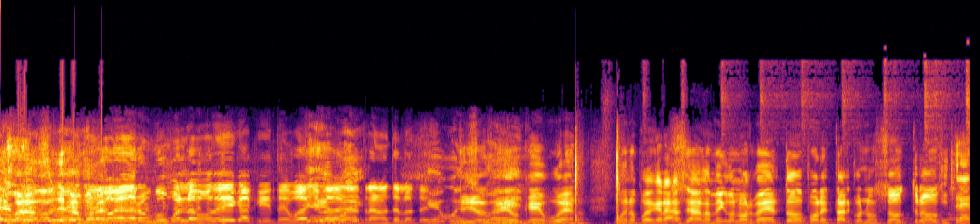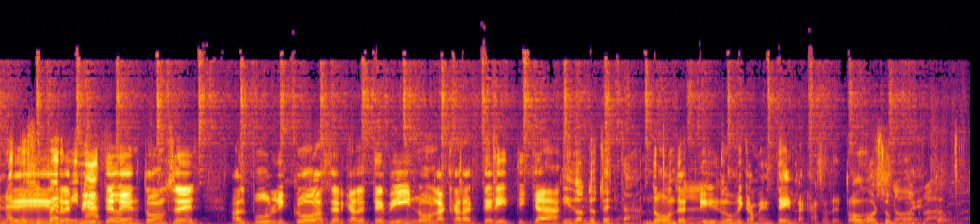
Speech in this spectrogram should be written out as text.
embajador de la Te voy a dar un humo en la bodega que te voy a Qué llevar buen- arrastrándote el hotel. Qué buen Dios mío, qué bueno. Bueno, pues gracias al amigo Norberto por estar con nosotros. Y traernos este super vinazo. Repítele entonces al público acerca de este vino, las características. ¿Y dónde usted está? ¿Dónde? Y lógicamente en la casa de todos. Por No, supuesto. claro, claro.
